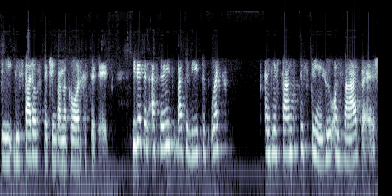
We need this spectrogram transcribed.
die die saddle stitching bymekaar gesit het. Jy weet en ek dink wat die liefde is ook interessant te sien hoe ontwerpers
